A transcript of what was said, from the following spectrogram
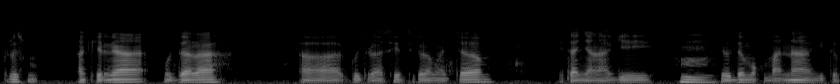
terus akhirnya udahlah gue jelasin segala macam ditanya lagi hmm, ya udah mau ke mana? gitu.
